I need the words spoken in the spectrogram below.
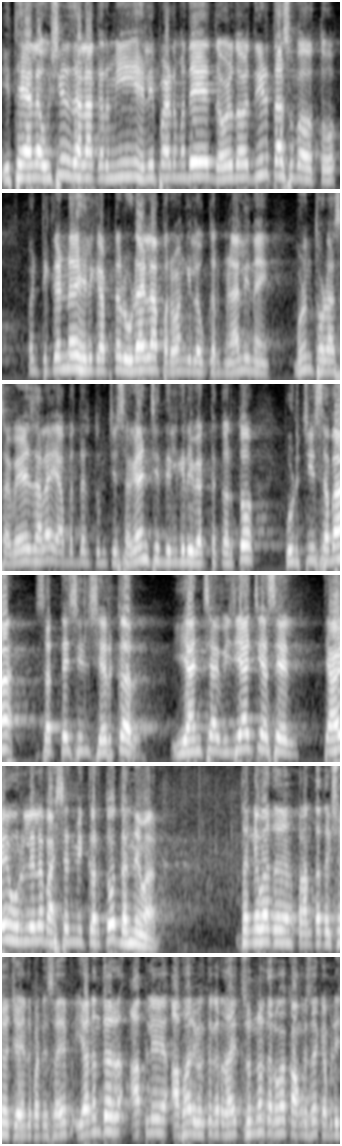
इथे यायला उशीर झाला कारण मी हेलिपॅडमध्ये जवळजवळ दीड तास उभा होतो. पण तिकडनं हेलिकॉप्टर उडायला परवानगी लवकर मिळाली नाही. म्हणून थोडासा वेळ झाला याबद्दल तुमची सगळ्यांची दिलगिरी व्यक्त करतो. पुढची सभा सत्यशील शेरकर यांच्या विजयाची असेल त्यावेळी उरलेलं भाषण मी करतो. धन्यवाद. धन्यवाद प्रांताध्यक्ष जयंत पाटील साहेब. यानंतर आपले आभार व्यक्त करत आहेत जुन्नर तालुका काँग्रेस कमिटीचे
